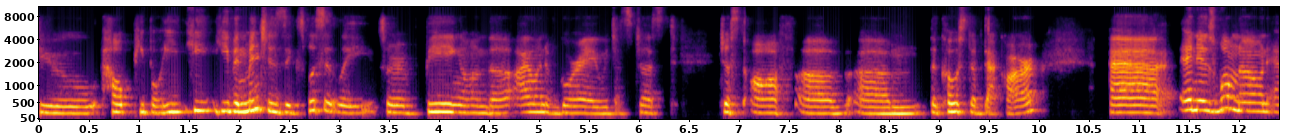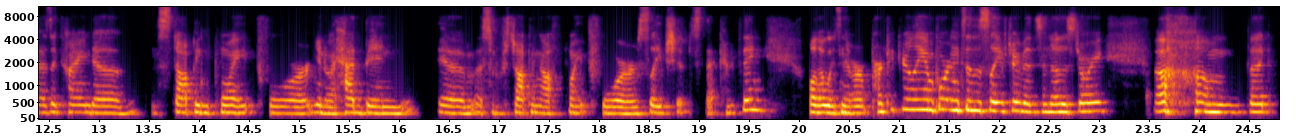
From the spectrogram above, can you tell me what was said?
to help people. He, he, he even mentions explicitly sort of being on the island of Goree, which is just, just off of um, the coast of Dakar. Uh, and is well known as a kind of stopping point for, you know, had been um, a sort of stopping off point for slave ships, that kind of thing, although it's never particularly important to the slave trade, but it's another story. Um, but,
